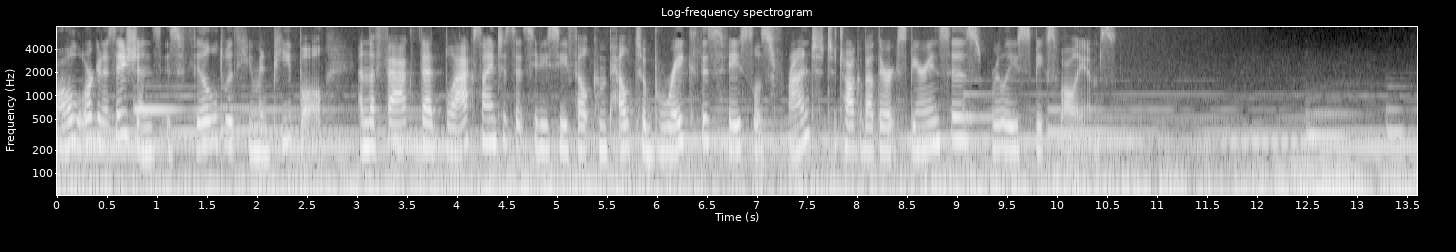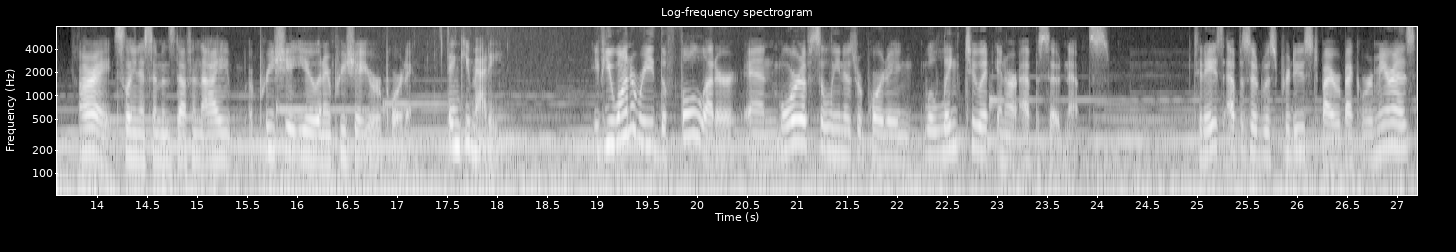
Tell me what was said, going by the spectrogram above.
all organizations, is filled with human people. And the fact that black scientists at CDC felt compelled to break this faceless front to talk about their experiences really speaks volumes. All right, Selena Simmons Duffin, I appreciate you and I appreciate your reporting. Thank you, Maddie. If you want to read the full letter and more of Selena's reporting, we'll link to it in our episode notes. Today's episode was produced by Rebecca Ramirez,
